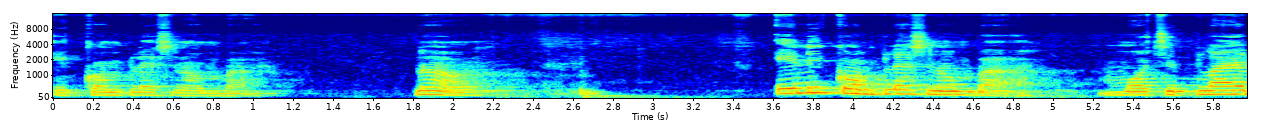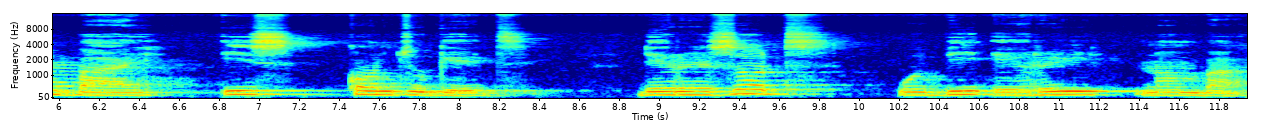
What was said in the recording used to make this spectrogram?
a complex number. Now any complex number multiplied by its conjugate, the result will be a real number.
